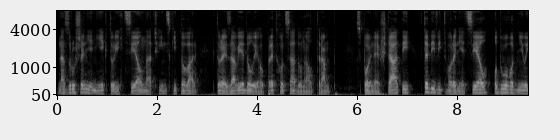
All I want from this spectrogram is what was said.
na zrušenie niektorých cieľ na čínsky tovar, ktoré zaviedol jeho predchodca Donald Trump. Spojené štáty Vtedy vytvorenie cieľ odôvodnili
